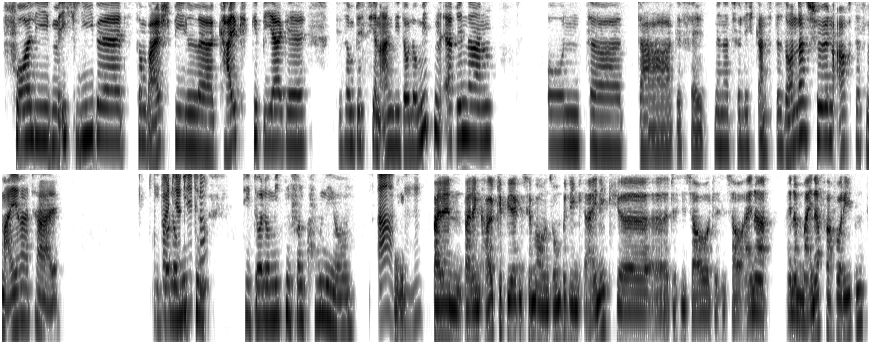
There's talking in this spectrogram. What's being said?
Vorlieben. Ich liebe jetzt zum Beispiel äh, Kalkgebirge, die so ein bisschen an die Dolomiten erinnern. Und äh, da gefällt mir natürlich ganz besonders schön auch das Meiratal. Die Dolomiten, die Dolomiten von Cuneo. Ah, also mhm. bei, den, bei den Kalkgebirgen sind wir uns unbedingt einig. Äh, äh, das, ist auch, das ist auch einer, einer meiner Favoriten.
